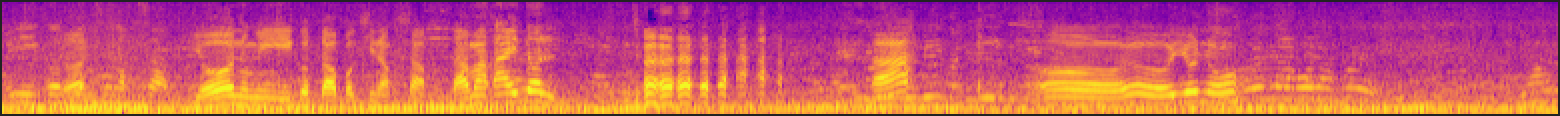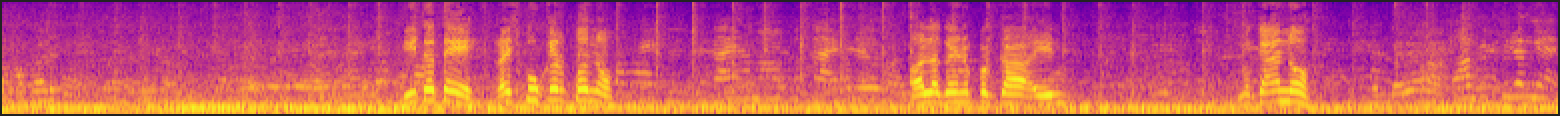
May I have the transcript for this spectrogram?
Umiikot Yan. sinaksak. Yun, umiikot daw pag sinaksak. Tama ka idol? ha? Oh, oh, yun oh. Dito te, rice cooker to no. Ah, lagay ng pagkain. Magkano? 150 lang yan.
